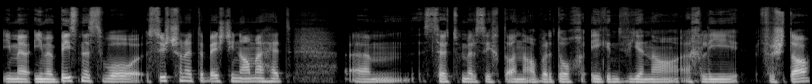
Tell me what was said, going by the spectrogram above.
in einem, in einem Business, wo sonst schon nicht den besten Namen hat, ähm, sollte man sich dann aber doch irgendwie noch ein bisschen verstehen.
